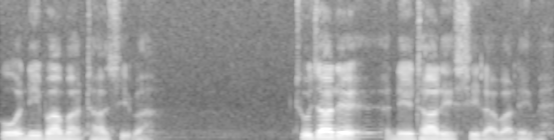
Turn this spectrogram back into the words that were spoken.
ကိုယ်အနိဗ္ဗာန်မှာထားရှိပါထူးခြားတဲ့အနေအထားတွေရှိလာပါလိမ့်မယ်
